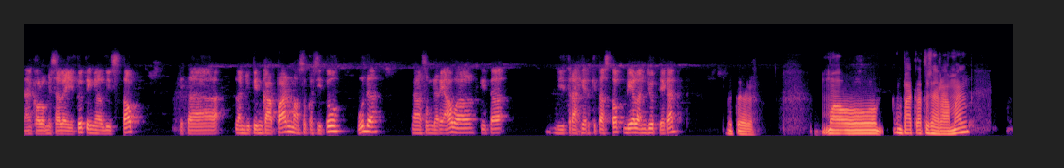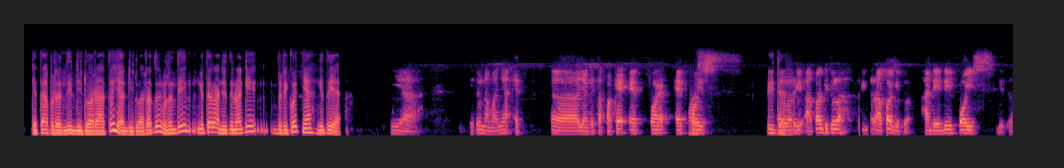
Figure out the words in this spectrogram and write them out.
Nah, kalau misalnya itu tinggal di stop, kita lanjutin kapan masuk ke situ, udah Nah, langsung dari awal kita di terakhir kita stop dia lanjut ya kan? Betul. Mau 400 halaman, kita berhenti di 200 ya di 200 berhenti, kita lanjutin lagi berikutnya gitu ya. Iya. Itu namanya add, eh, yang kita pakai add voice Reader. gallery apa gitulah, reader apa gitu, ADD voice gitu.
